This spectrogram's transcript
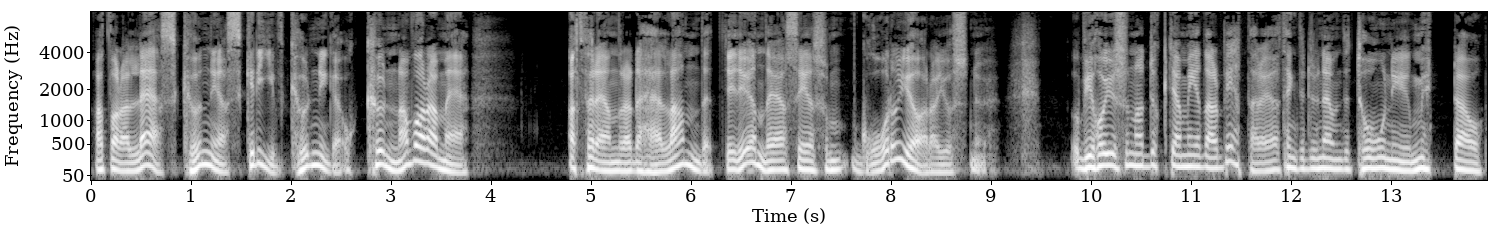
att vara läskunniga, skrivkunniga och kunna vara med att förändra det här landet. Det är det enda jag ser som går att göra just nu. Och vi har ju sådana duktiga medarbetare. Jag tänkte du nämnde Tony och Myrta och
